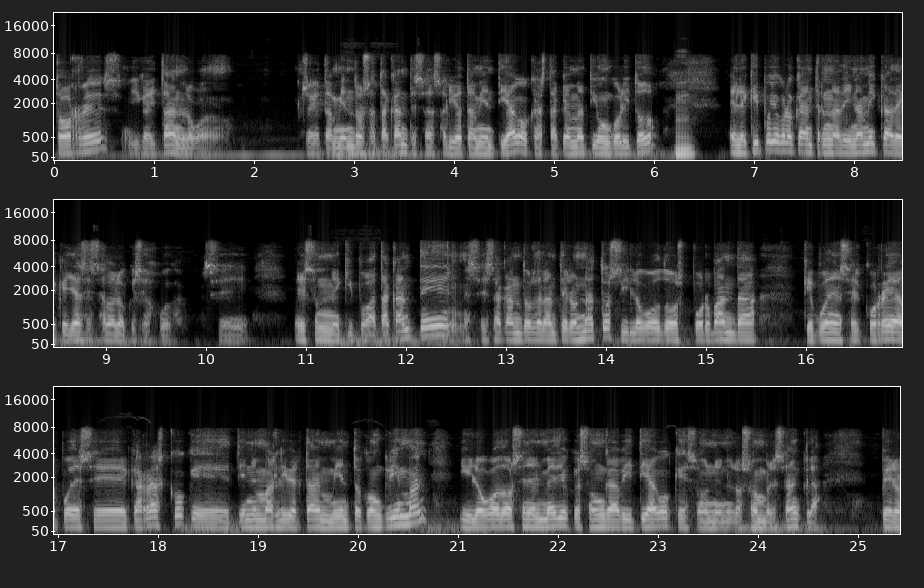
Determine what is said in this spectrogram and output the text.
Torres y Gaitán. Luego, o sea que también dos atacantes. Ha salido también Tiago, que hasta que ha metido un gol y todo. Mm. El equipo yo creo que entra en una dinámica de que ya se sabe lo que se juega. Es un equipo atacante, se sacan dos delanteros natos y luego dos por banda que pueden ser Correa, puede ser Carrasco, que tienen más libertad de movimiento con Griezmann, y luego dos en el medio que son Gaby y Tiago, que son los hombres ancla. Pero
